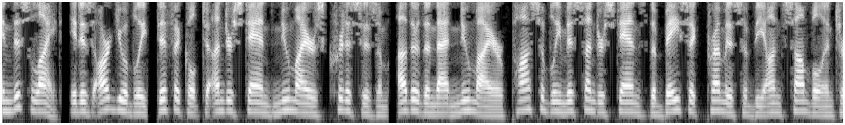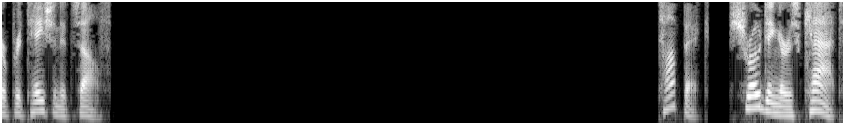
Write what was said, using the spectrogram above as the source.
In this light, it is arguably, difficult to understand Neumaier's criticism, other than that Neumaier possibly misunderstands the basic premise of the ensemble interpretation itself. Schrödinger's cat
